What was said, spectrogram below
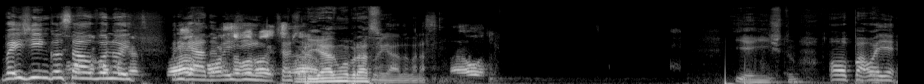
Beijinho, Gonçalo, boa noite. Obrigada, beijinho. noite. Tchau, tchau. Obrigado, um abraço. Obrigado, abraço. E é isto. Opa, olha,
